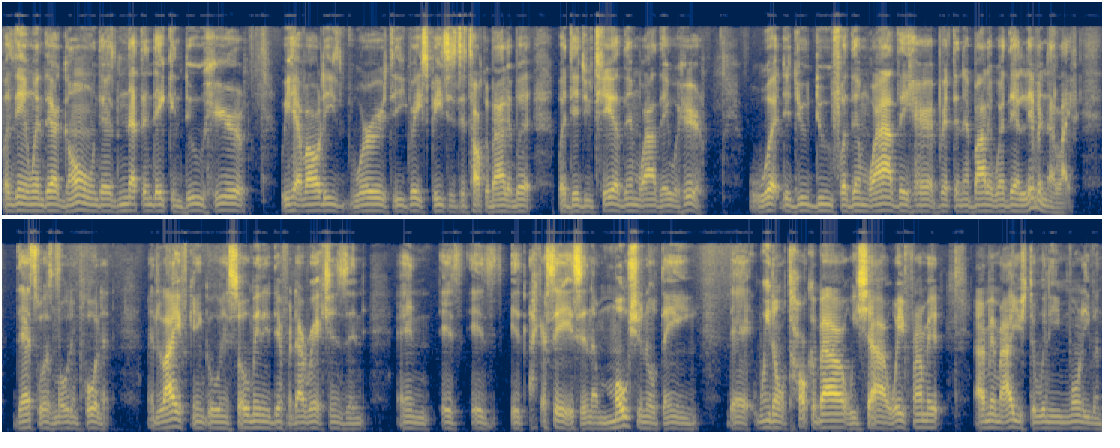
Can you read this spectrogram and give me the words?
But then when they're gone, there's nothing they can do here. We have all these words, these great speeches to talk about it, but but did you tell them while they were here? What did you do for them while they had breath in their body, while they're living their life? That's what's most important. And life can go in so many different directions, and and it's it's it like I say, it's an emotional thing that we don't talk about. We shy away from it. I remember I used to wouldn't even want even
